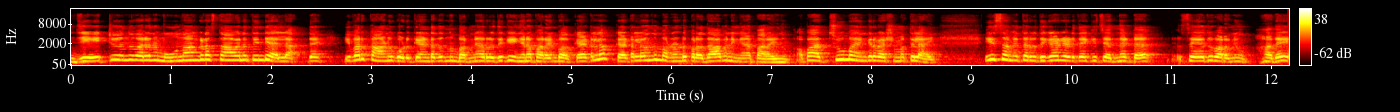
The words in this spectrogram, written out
ജെ ടു എന്ന് പറയുന്ന മൂന്നാംകട സ്ഥാപനത്തിന്റെ അല്ല. ദേ ഇവർക്കാണ് കൊടുക്കേണ്ടതെന്ന് പറഞ്ഞ ഋതിക ഇങ്ങനെ പറയുമ്പോൾ കേട്ടല്ലോ കേട്ടല്ലോ എന്നും പറഞ്ഞുകൊണ്ട് പ്രതാപൻ ഇങ്ങനെ പറയുന്നു. അപ്പോൾ അച്ചു ഭയങ്കര വിഷമത്തിലായി. ഈ സമയത്ത് ഋതികയുടെ അടുത്തേക്ക് ചെന്നിട്ട് സേതു പറഞ്ഞു അതെ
